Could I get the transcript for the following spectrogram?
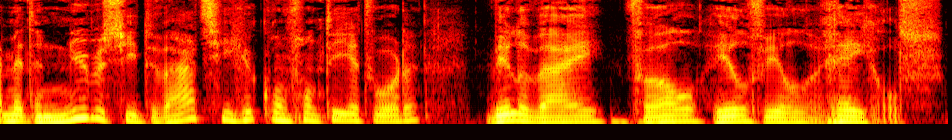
met een nieuwe situatie geconfronteerd worden, willen wij vooral heel veel regels.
